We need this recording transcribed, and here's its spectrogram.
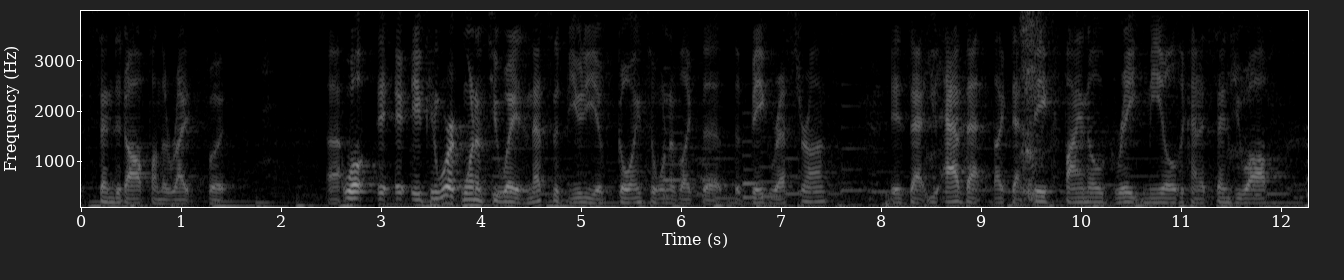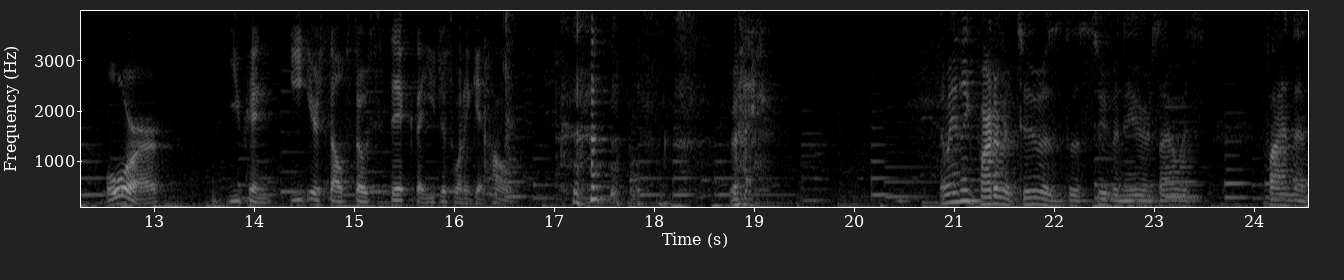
send it off on the right foot. Uh, well, it, it, can work one of two ways, and that's the beauty of going to one of like the, the big restaurants, is that you have that like that big final great meal to kind of send you off, or you can eat yourself so sick that you just want to get home. Right. I mean, I think part of it too is the souvenirs. I always find that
